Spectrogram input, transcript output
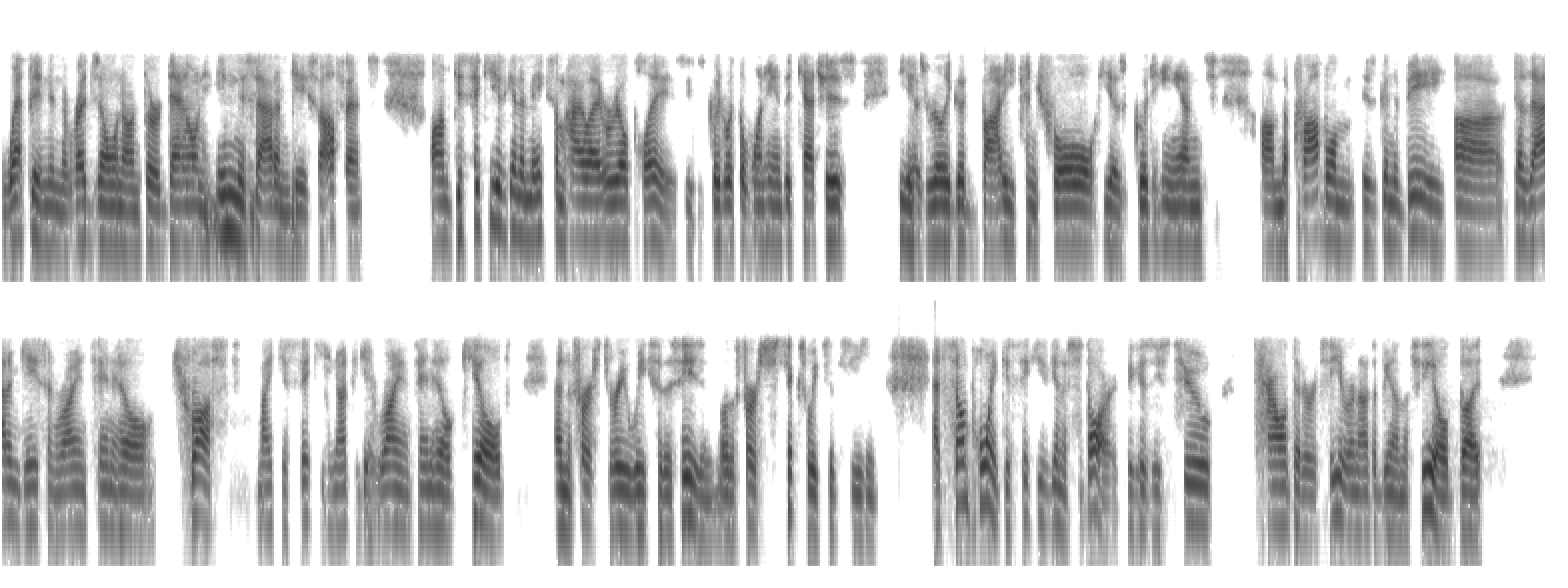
weapon in the red zone on third down in this Adam Gase offense. Um, Gesicki is going to make some highlight reel plays. He's good with the one-handed catches. He has really good body control. He has good hands. Um, the problem is going to be uh, does Adam Gase and Ryan Tannehill trust Mike Gesicki not to get Ryan Tannehill killed in the first three weeks of the season or the first six weeks of the season? At some point, Gesicki's going to start because he's too talented a receiver not to be on the field. But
